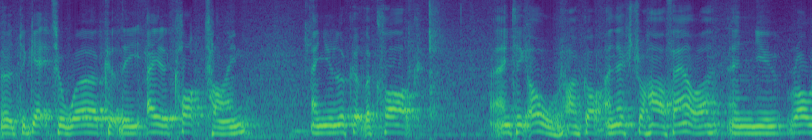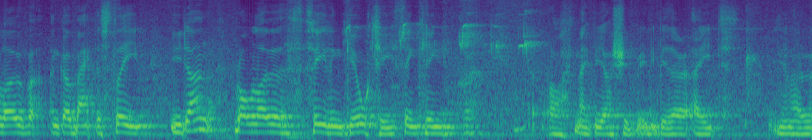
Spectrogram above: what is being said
uh, to get to work at the eight o'clock time, and you look at the clock and think, oh, I've got an extra half hour, and you roll over and go back to sleep. You don't roll over feeling guilty, thinking, oh, maybe I should really be there at eight. You know,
